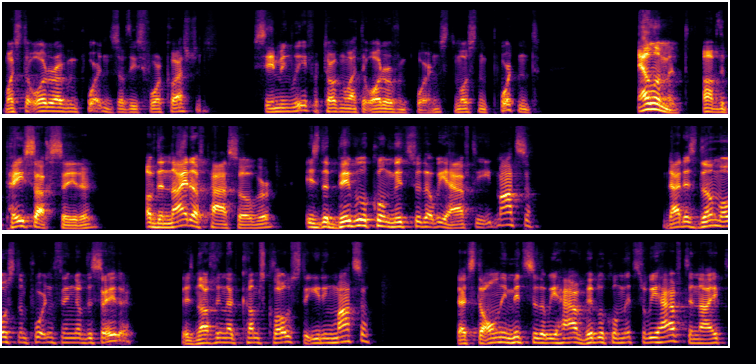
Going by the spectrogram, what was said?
What's the order of importance of these four questions? Seemingly, if we're talking about the order of importance, the most important element of the Pesach Seder, of the night of Passover, is the biblical mitzvah that we have to eat matzah. That is the most important thing of the Seder. There's nothing that comes close to eating matzah. That's the only mitzvah that we have, biblical mitzvah we have tonight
